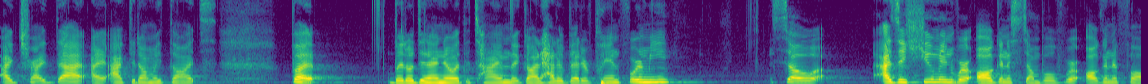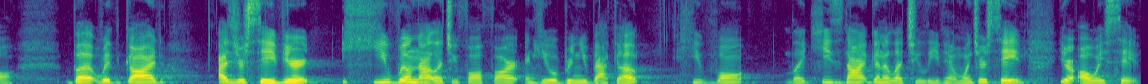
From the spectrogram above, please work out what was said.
I tried that. I acted on my thoughts, but little did I know at the time that God had a better plan for me. So, as a human, we're all gonna stumble. We're all gonna fall, but with God as your Savior, He will not let you fall far, and He will bring you back up. He won't like He's not gonna let you leave Him. Once you're saved, you're always saved.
